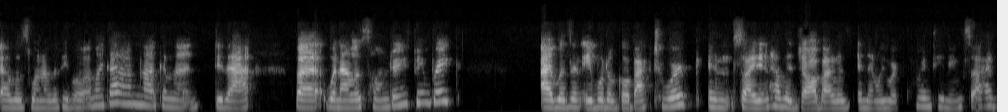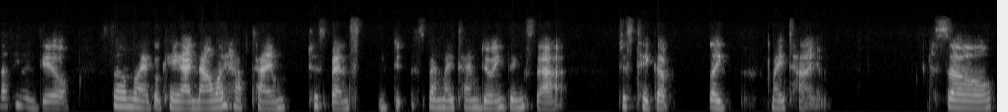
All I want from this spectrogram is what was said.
I was one of the people. I'm like oh, I'm not gonna do that. But when I was home during spring break, I wasn't able to go back to work, and so I didn't have a job. I was, and then we were quarantining, so I had nothing to do. So I'm like, okay, I now I have time to spend spend my time doing things that just take up like my time. So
